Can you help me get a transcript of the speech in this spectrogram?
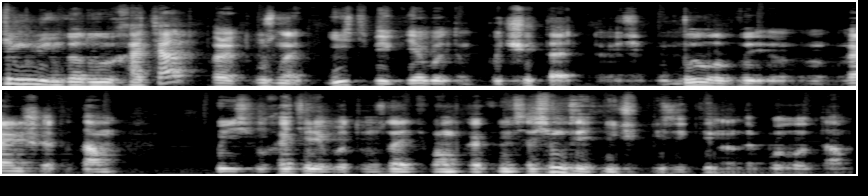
тем людям, которые хотят про это узнать, есть тебе где об этом почитать. То есть было бы, раньше это там, если вы хотели об этом узнать, вам как не совсем экзотические языки надо было там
